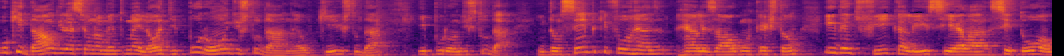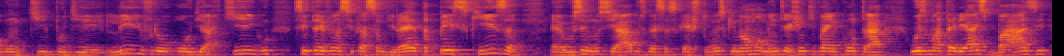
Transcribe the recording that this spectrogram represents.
o que dá um direcionamento melhor de por onde estudar, né? O que estudar e por onde estudar. Então, sempre que for realizar alguma questão, identifica ali se ela citou algum tipo de livro ou de artigo, se teve uma citação direta, pesquisa é, os enunciados dessas questões, que normalmente a gente vai encontrar os materiais base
